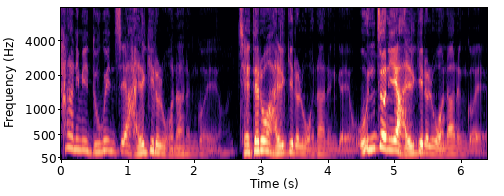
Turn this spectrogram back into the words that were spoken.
하나님이 누구인지 알기를 원하는 거예요. 제대로 알기를 원하는 거예요. 온전히 알기를 원하는 거예요.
